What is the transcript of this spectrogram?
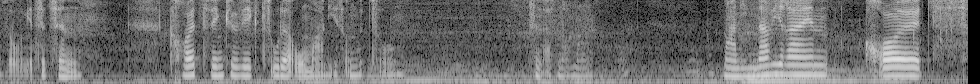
So, jetzt jetzt hin. Kreuzwinkelweg zu der Oma, die ist umgezogen. Was ist denn das nochmal? Mal die Navi rein. Kreuz.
